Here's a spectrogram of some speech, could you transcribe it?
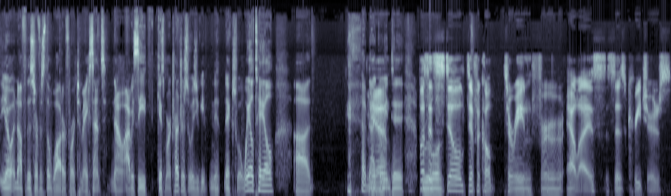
you know, enough of the surface of the water for it to make sense. Now, obviously, it gets more treacherous as you get ne- next to a whale tail. Uh, I'm not Yeah. going to Plus, rule. it's still difficult terrain for allies. It says creatures,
